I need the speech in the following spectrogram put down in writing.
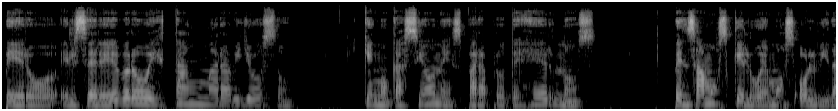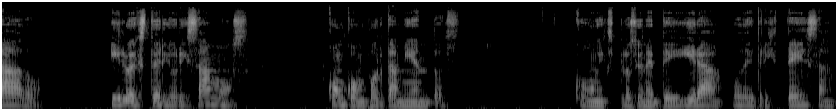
Pero el cerebro es tan maravilloso que en ocasiones para protegernos pensamos que lo hemos olvidado y lo exteriorizamos con comportamientos, con explosiones de ira o de tristeza.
